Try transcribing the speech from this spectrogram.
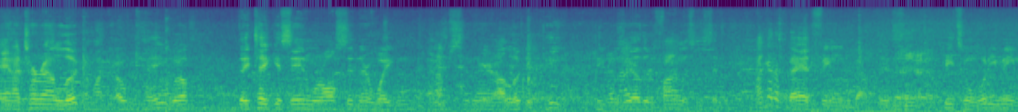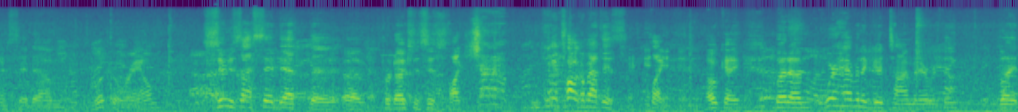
And I turn around and look. I'm like, okay, well, they take us in. We're all sitting there waiting, and I'm sitting there and I look at Pete. Pete was the other finalist. and said, I got a bad feeling about this. Yeah. Pete's going, what do you mean? I said, um, look around. As soon as I said that, the uh, production assistant's like, shut up! You can't talk about this. It's like, okay. But um, we're having a good time and everything. But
